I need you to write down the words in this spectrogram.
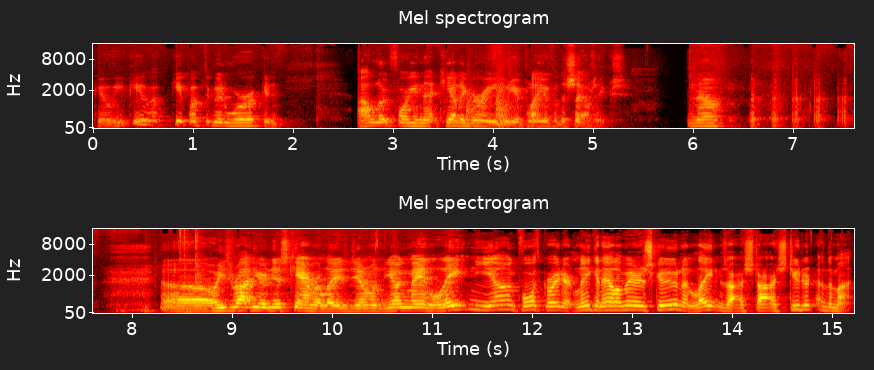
Okay. Well, you keep up keep up the good work, and I'll look for you in that Kelly Green when you're playing for the Celtics. No. Oh, he's right here in this camera, ladies and gentlemen. Young man Layton Young, fourth grader at Lincoln Elementary School, and Layton's our star student of the month.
